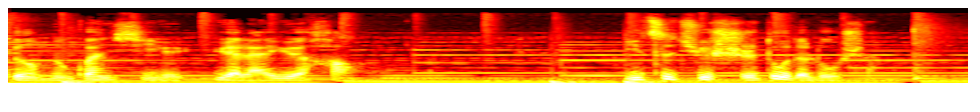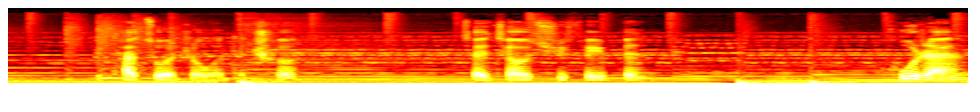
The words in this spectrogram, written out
跟我们关系越来越好。一次去十渡的路上，他坐着我的车，在郊区飞奔。忽然，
